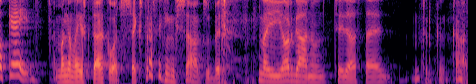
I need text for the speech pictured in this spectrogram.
Ok, Man liekas, ka tā kaut kāds seks trafikings sāks, bet Vai orgānu šķidās tā? Nu, tur tas kāda.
